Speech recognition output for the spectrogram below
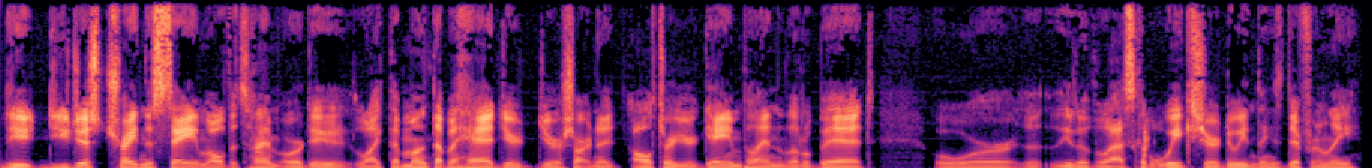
do you, do you just train the same all the time, or do you, like the month up ahead you're you're starting to alter your game plan a little bit, or you know the last couple of weeks you're doing things differently?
